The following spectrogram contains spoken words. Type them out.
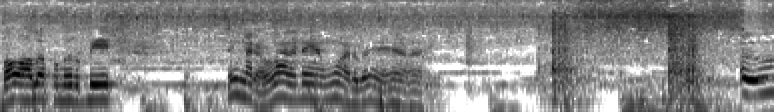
ball up a little bit. Seems like a lot of damn water, but yeah. Oh,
